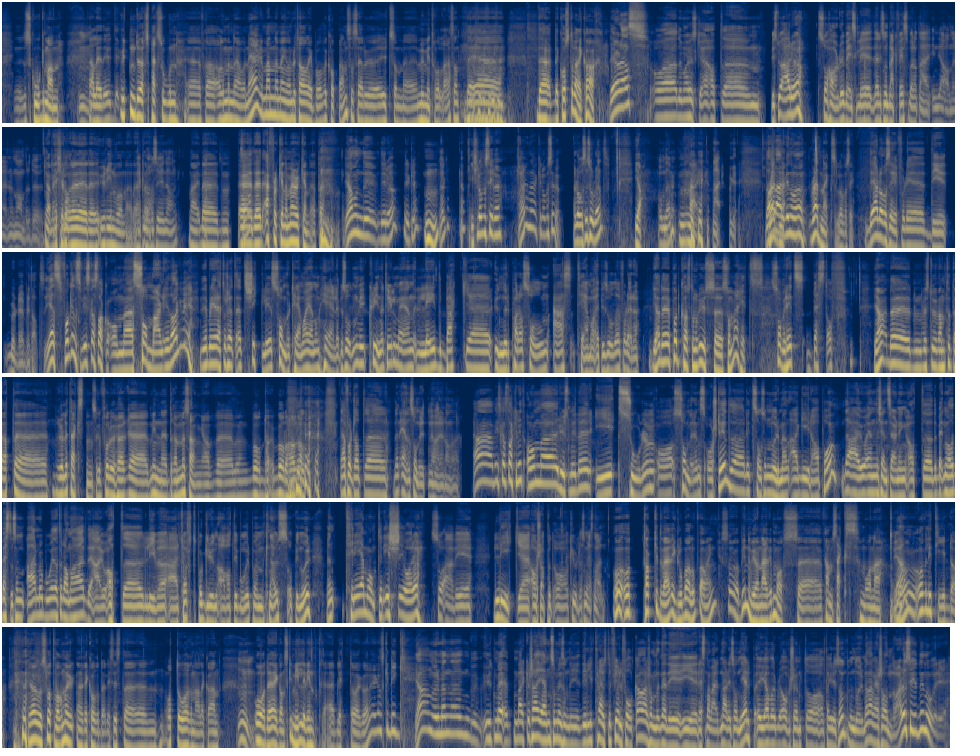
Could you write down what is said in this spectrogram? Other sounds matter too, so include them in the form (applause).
skogmann, Mm. eller utendørsperson uh, fra armene og ned, men med en gang du tar deg på overkroppen, så ser du ut som uh, Mummitrollet. Det, (laughs) det, det koster å være kar. Det gjør det, ass. Og du må huske at uh, hvis du er rød, så har du basically Det er litt sånn blackface, bare at det er indianer eller noen andre du, du Ja, det er ikke lov, det er, det er urinvåner. Det er ikke lov å si indianer. Nei, det, er- eh, det er African American, det heter. (clears throat) Ja, men de, de røde, virkelig? Mm. Ja, ok. Ja. Ikke lov å si rød. Nei, det er ikke lov å si rød. Er det lov å si solbrent? Ja. Om dem? Nei. (laughs) Nei, ok. Da lærer vi noe. Rednecks er lov å si. Det er lov å si, fordi de burde bli tatt. Yes, folkens, vi skal snakke om eh, sommeren i dag, vi. Det blir rett og slett et skikkelig sommertema gjennom hele episoden. Vi kliner til med en laid back, eh, under parasollen ass temaepisode for dere. Ja, det er podkast om rus, eh, sommerhits. Sommerhits best of. Ja, det, hvis du venter til etter eh, rulleteksten, så får du høre min drømmesang av eh, Bård, Bård og Harald. (laughs) Det er fortsatt eh, den ene sommerhytten vi har i landet her. Ja, Vi skal snakke litt om uh, rusmidler i solen og sommerens årstid. Uh, litt sånn som nordmenn er gira på. Det er jo en kjensgjerning at uh, det, noe av det beste som er med å bo i dette landet her, det er jo at eh, livet er tøft på grunn av at vi bor på en knaus oppe i nord. Men tre måneder ish i året så er vi like avslappet og kule som resten av verden. Og, og takket være global oppvarming, så begynner vi å nærme oss eh, fem-seks måneder. Ja. Og- Over litt tid, da. Vi har jo slått varmerekorder de siste eh, åtte årene, eller hva enn. Mm. Og det er ganske milde vintre blitt òg, og det er ganske digg. Ja, nordmenn eh, utmerker seg igjen som liksom de, de litt trauste fjellfolka. Det er sånn Nede i, i resten av verden er de sånn 'hjelp, øya vår blir oversvømt og alt er grusomt', men nordmenn er mer sånn 'nå er det Syden i nord'.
